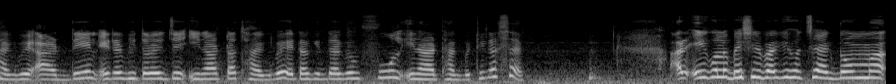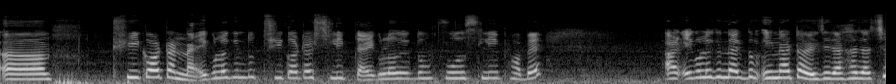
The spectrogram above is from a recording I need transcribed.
থাকবে, আর দেন এটার ভিতরে যে ইনারটা থাকবে, এটা কিন্তু একদম ফুল ইনার থাকবে, ঠিক আছে? আর এইগুলো বেশিরভাগই হচ্ছে একদম থ্রি কোয়ার্টার না, এগুলো কিন্তু থ্রি কোয়ার্টার স্লিপটা এগুলো একদম ফুল স্লিপ হবে। আর এগুলো কিন্তু একদম ইনারটাও এই যে দেখা যাচ্ছে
